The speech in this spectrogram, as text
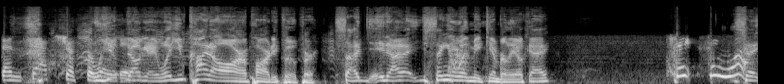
then that's just the way You- it is. okay, well, you kind of are a party pooper. So you know, sing it with me, Kimberly. Okay. What? Say,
